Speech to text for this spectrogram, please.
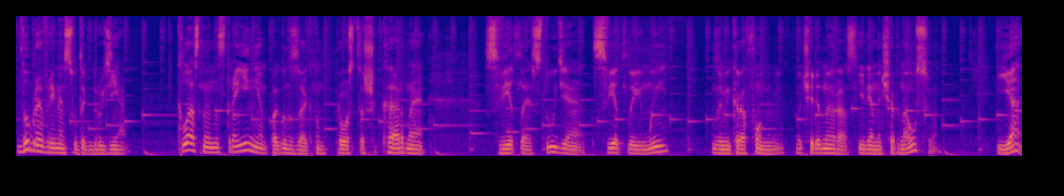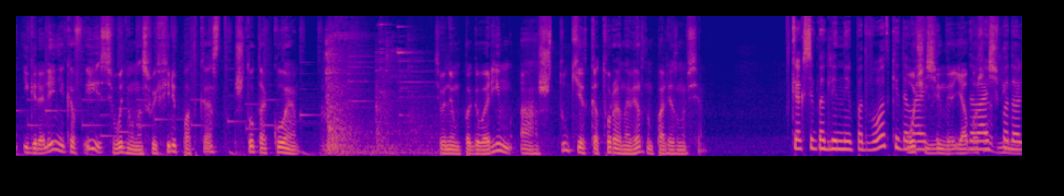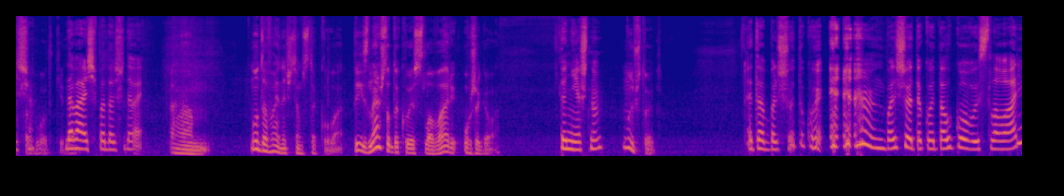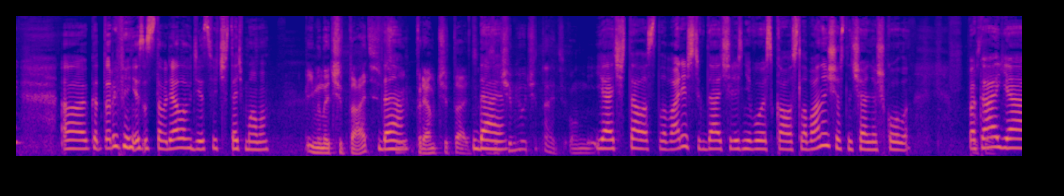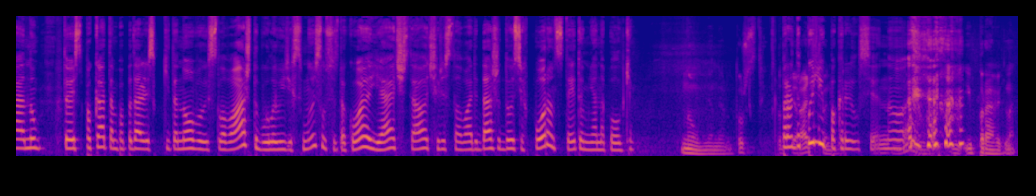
Доброе время суток, друзья. Классное настроение, погода за окном просто шикарная. Светлая студия, светлые мы за микрофонами. В очередной раз Елена Черноусова. Я Игорь Олейников, и сегодня у нас в эфире подкаст «Что такое?». Сегодня мы поговорим о штуке, которая, наверное, полезна всем. Как всегда, длинные подводки. Давай Очень еще, длинные. Я давай еще длинные подольше. подводки, да. Давай еще подольше, давай. Ам, ну, давай начнем с такого. Ты знаешь, что такое словарь Ожегова? Конечно. Ну и что это? Это большой такой, большой такой толковый словарь, а, который меня заставляла в детстве читать мама. Именно читать? Да. Прям читать? Да. Зачем его читать? Он... Я читала словарь, всегда через него искала слова, но еще с начальной школы. Пока Просто- я, ну, то есть пока там попадались какие-то новые слова, чтобы уловить их смысл, все такое, я читала через словарь. Даже до сих пор он стоит у меня на полке. Ну, у меня, наверное, тоже стоит. Правда, пылью покрылся, но... Ну, и правильно.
